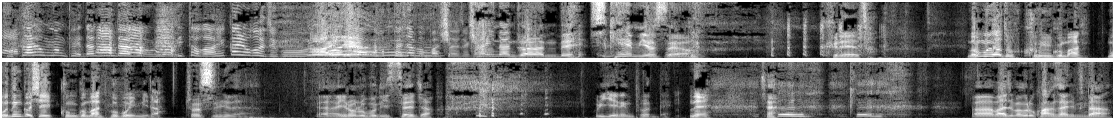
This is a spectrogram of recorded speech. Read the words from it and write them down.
국가혁명 배당금 다음에 우리 에디터가 헷갈려가지고 아, 이게 한- 다시 한번 봤어요 제가. 차이난 줄 알았는데 스캠이었어요. 그래서 너무나도 궁금한 모든 것이 궁금한 후보입니다. 좋습니다. 아, 이런 후보도 있어야죠. 우리 예능 프로인데. 네. 자, 아, 마지막으로 광산입니다.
